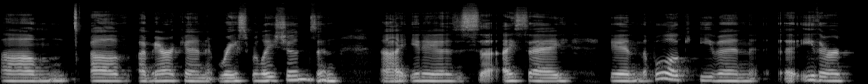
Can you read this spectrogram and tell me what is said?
um, of American race relations. And uh, it is, uh, I say in the book, even uh, either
